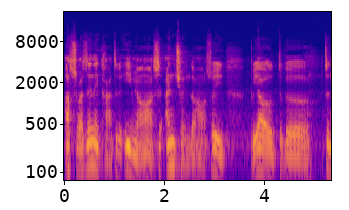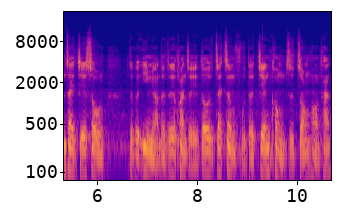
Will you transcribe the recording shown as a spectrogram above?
阿斯拉 zeneca 卡这个疫苗啊是安全的哈，所以不要这个正在接受。这个疫苗的这些患者也都在政府的监控之中哈，他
